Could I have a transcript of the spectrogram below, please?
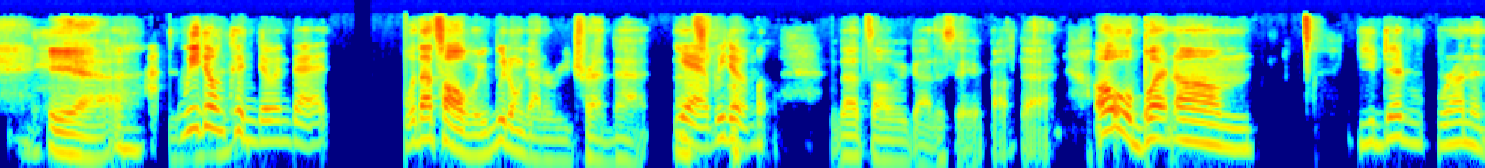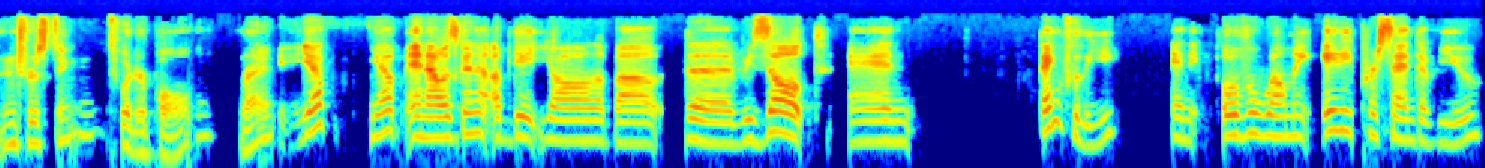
yeah. we don't condone that. Well, that's all we we don't got to retread that. Yeah, That's we don't. that's all we got to say about that. Oh, but um, you did run an interesting Twitter poll, right? Yep, yep. And I was gonna update y'all about the result, and thankfully, an overwhelming eighty percent of you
